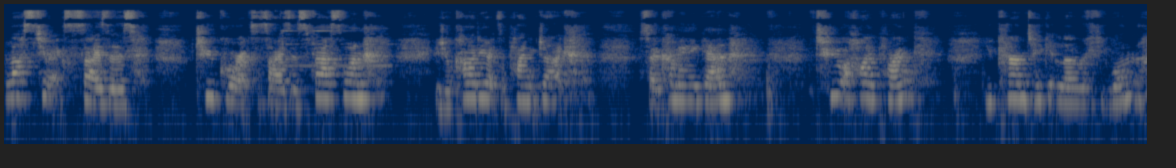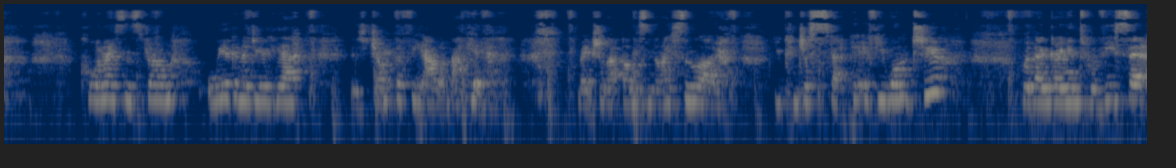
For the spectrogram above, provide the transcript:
last two exercises two core exercises. First one is your cardio, it's a plank jack. So coming again to a high plank, you can take it lower if you want. Core nice and strong. All you're gonna do here is jump the feet out and back in. Make sure that bum's nice and low. You can just step it if you want to. We're then going into a V-sit.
